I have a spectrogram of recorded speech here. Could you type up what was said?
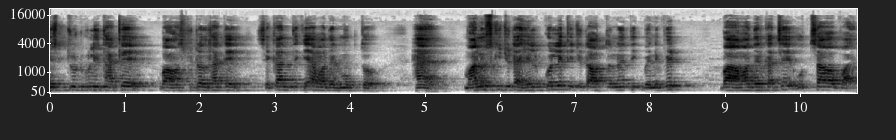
ইনস্টিটিউটগুলি থাকে বা হসপিটাল থাকে, সেখান থেকে আমাদের মুক্ত। হ্যাঁ মানুষ কিছুটা হেল্প করলে কিছুটা অর্থনৈতিক বেনিফিট বা আমাদের কাছে উৎসাহ পায়,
